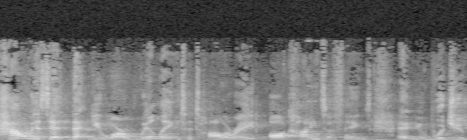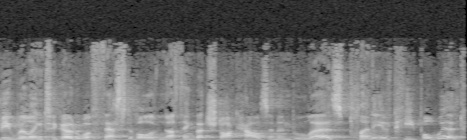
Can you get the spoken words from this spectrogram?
How is it that you are willing to tolerate all kinds of things? Uh, would you be willing to go to a festival of nothing but Stockhausen and Boulez? Plenty of people would.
